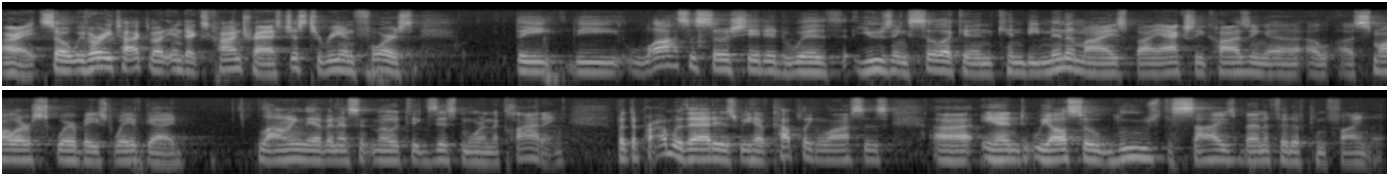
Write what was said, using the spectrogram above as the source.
All right, so we've already talked about index contrast. Just to reinforce, the, the loss associated with using silicon can be minimized by actually causing a, a, a smaller square-based waveguide, allowing the evanescent mode to exist more in the cladding. But the problem with that is we have coupling losses, uh, and we also lose the size benefit of confinement.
